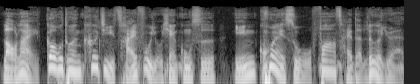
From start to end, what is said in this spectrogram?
老赖高端科技财富有限公司，您快速发财的乐园。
